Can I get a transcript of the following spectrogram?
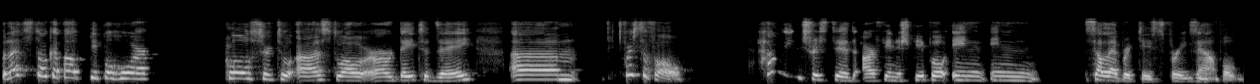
But let's talk about people who are closer to us, to our, our day-to-day. Um, first of all, how interested are Finnish people in, in celebrities, for example,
